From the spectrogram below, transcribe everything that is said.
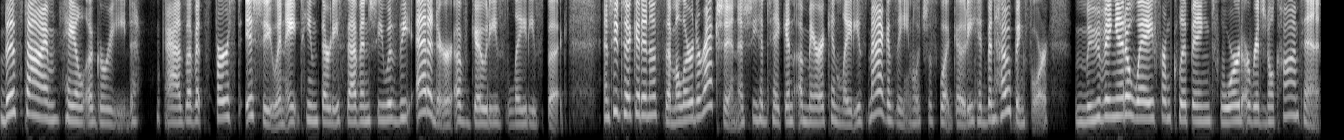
This time, Hale agreed. As of its first issue in 1837, she was the editor of Godey's Lady's Book, and she took it in a similar direction as she had taken American Ladies Magazine, which is what Godey had been hoping for, moving it away from clipping toward original content.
